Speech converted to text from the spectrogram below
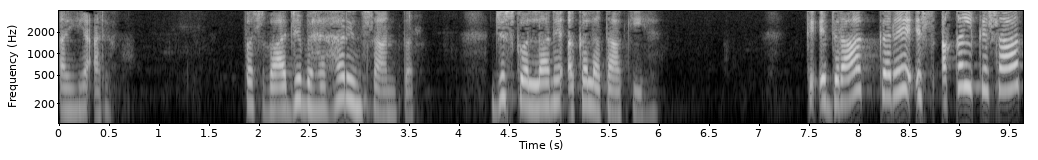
ان يعرف پس واجب ہے ہر انسان پر، جس کو اللہ نے عقل عطا کی ہے۔ کہ ادراک کرے اس عقل کے ساتھ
